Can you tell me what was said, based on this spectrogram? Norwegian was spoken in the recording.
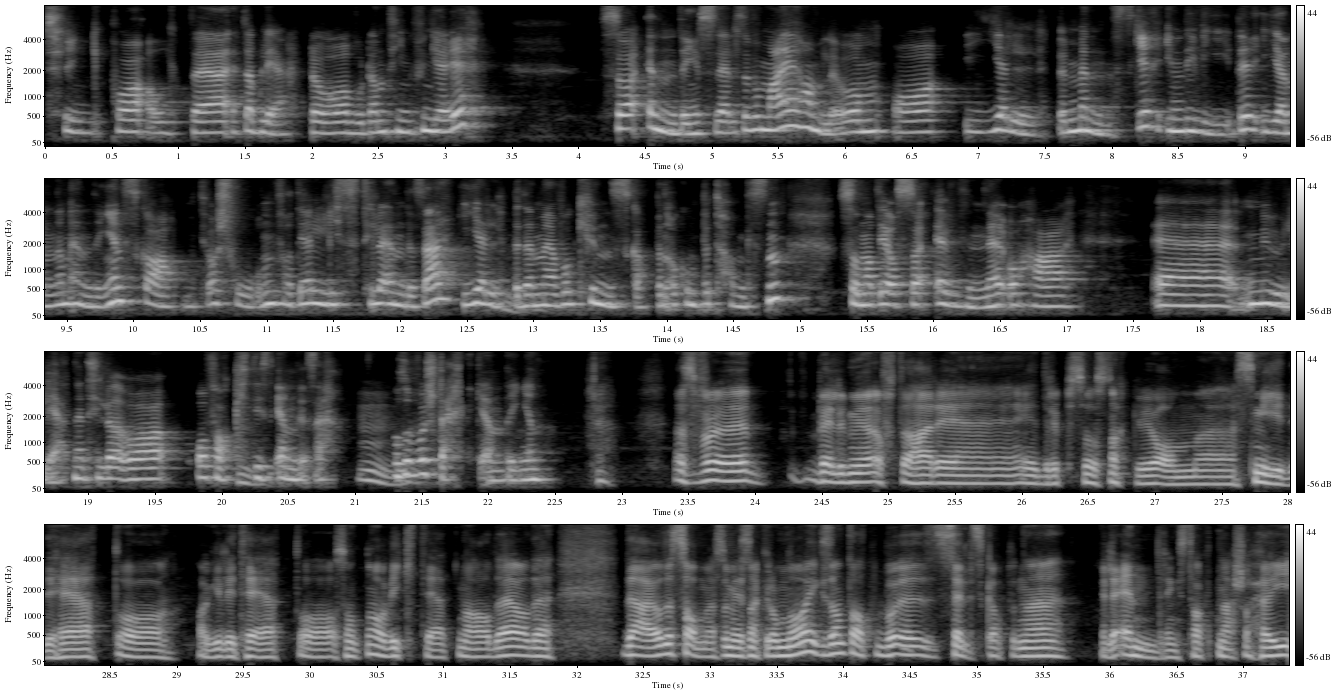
trygg på alt det etablerte og hvordan ting fungerer. Så endringsledelse for meg handler om å hjelpe mennesker, individer, gjennom endringen. Skape motivasjonen for at de har lyst til å endre seg. Hjelpe dem med å få kunnskapen og kompetansen, sånn at de også evner å ha eh, mulighetene til å, å, faktisk endre seg. Mm. Og så forsterke endringen. Altså for, eh, veldig mye ofte her i, i Drypp så snakker vi om uh, smidighet og agilitet og sånt, og viktigheten av det. Og det, det, er jo det samme som vi snakker om nå, ikke sant? at selskapene, eller endringstakten, er så høy.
